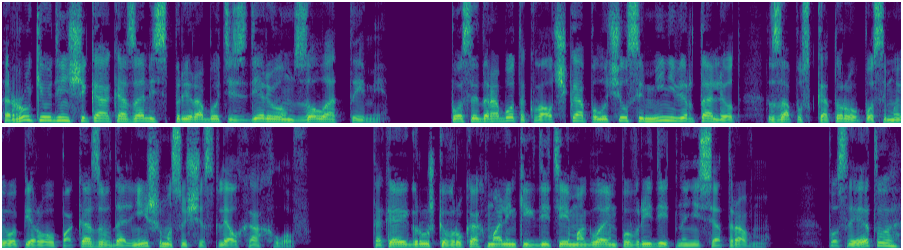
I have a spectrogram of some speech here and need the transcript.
Руки у денщика оказались при работе с деревом золотыми. После доработок волчка получился мини-вертолет, запуск которого после моего первого показа в дальнейшем осуществлял Хохлов. Такая игрушка в руках маленьких детей могла им повредить, нанеся травму. После этого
